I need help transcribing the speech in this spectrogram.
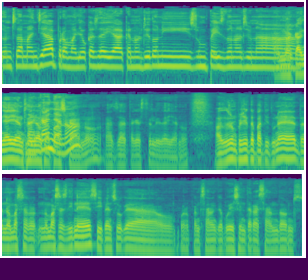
doncs, de menjar, però amb allò que es deia que no els hi donis un peix, dona'ls una... Una canya i ensenya'ls a pescar, no? no? Exacte, aquesta és la idea, no? Aleshores és un projecte petitonet, de no massa, no masses diners, i penso que, o, bueno, pensaven que podia ser interessant, doncs,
